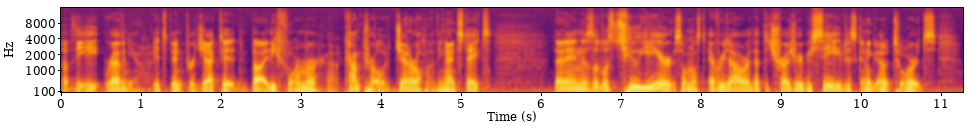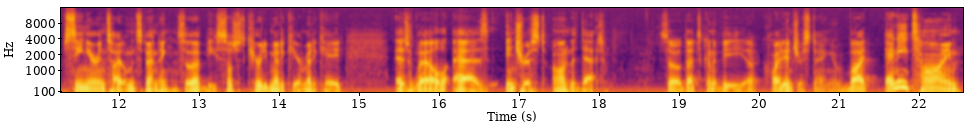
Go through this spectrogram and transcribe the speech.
of the revenue. It's been projected by the former uh, Comptroller General of the United States that in as little as two years, almost every dollar that the Treasury received is going to go towards senior entitlement spending. So that'd be Social Security, Medicare, Medicaid, as well as interest on the debt. So that's going to be uh, quite interesting. But anytime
